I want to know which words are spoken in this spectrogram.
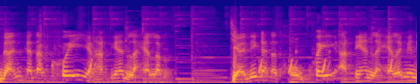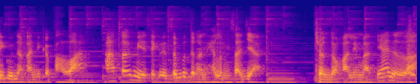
dan kata kui yang artinya adalah helm. Jadi kata tou kui artinya adalah helm yang digunakan di kepala atau yang biasa kita sebut dengan helm saja. Contoh kalimatnya adalah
